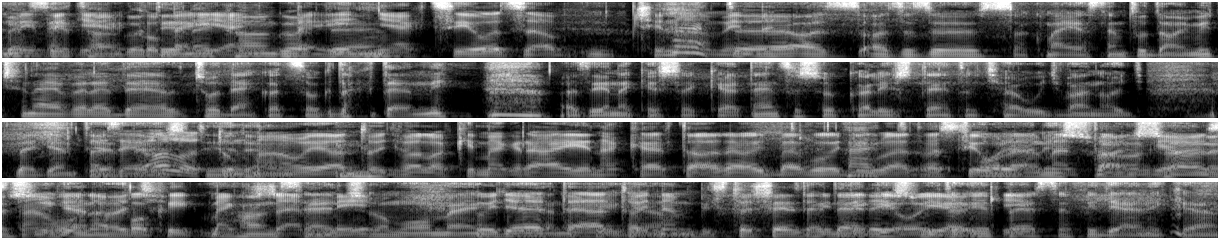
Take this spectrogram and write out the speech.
beszéd hangot, énekhangot. Beinjekciózza, csinál hát, minden. az, az az ő szakmája, ezt nem tudom, hogy mit csinál vele, de csodákat szoktak tenni az énekesekkel, táncosokkal is, tehát hogyha úgy van, hogy legyen térde Azért hallottunk már olyat, hogy valaki meg ráénekelt arra, hogy be volt hát, gyullad, azt jól elment a aztán igen, hónapokig meg semmi. Meg Ugye? Ilyenek, Tehát, igen. hogy nem biztos ez Tehát mindig jól jön ki. Persze figyelni kell.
